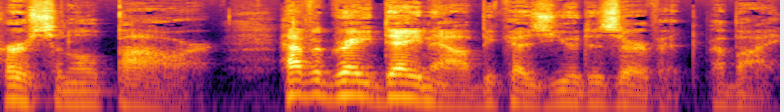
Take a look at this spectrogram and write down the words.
personal power. Have a great day now because you deserve it. Bye bye.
